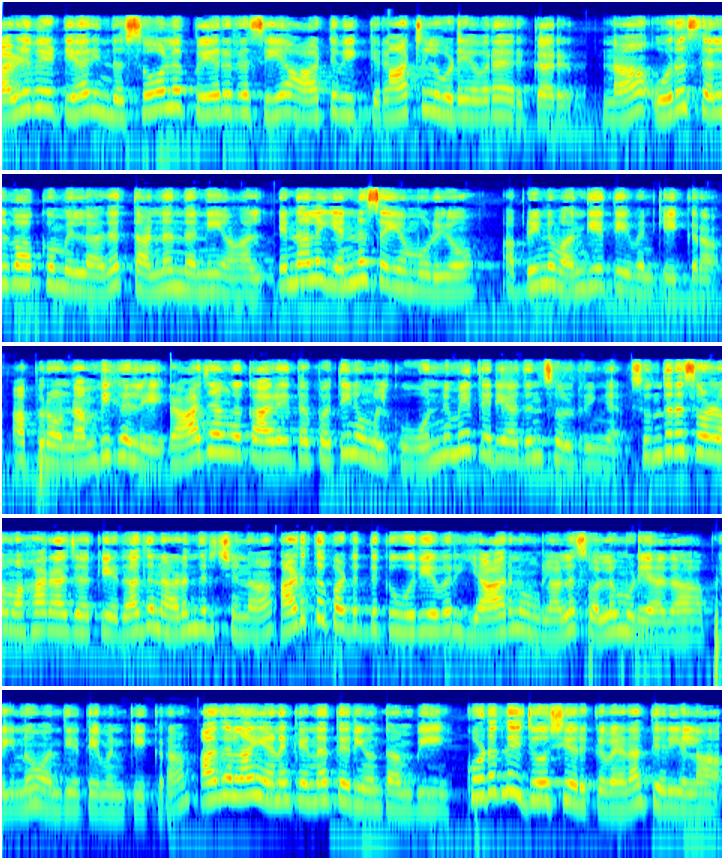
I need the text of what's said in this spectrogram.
பழுவேட்டையார் இந்த சோழ பேரரசிய ஆட்டு வைக்கிற ஆற்றல் உடையவரா இருக்காரு. நான் ஒரு செல்வாக்கும் இல்லாத தன்னந்தனி ஆள். என்னால என்ன செய்ய முடியும்? அப்படின்னு வந்தியத்தேவன் கேக்குறான். அப்புறம் நம்பிகளே ராஜாங்க காரியத்தை பத்தி உங்களுக்கு ஒண்ணுமே தெரியாதுன்னு சொல்றீங்க. சுந்தர சோழ மகாராஜாக்கு ஏதாவது நடந்துருச்சுன்னா அடுத்த பட்டத்துக்கு உரியவர் யாருன்னு உங்களால சொல்ல முடியாதா? அப்படின்னு வந்தியத்தேவன் கேக்குறான். அதெல்லாம் எனக்கு என்ன தெரியும் தம்பி? குழந்தை ஜோசியருக்கு வேணா தெரியலாம்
